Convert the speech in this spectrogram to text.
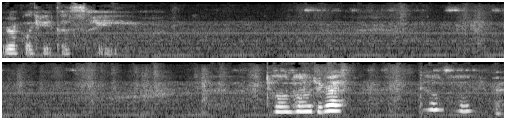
replicate the same. Don't hold your breath. Don't hold your breath.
